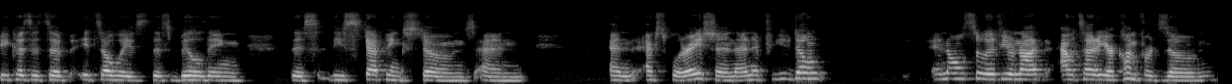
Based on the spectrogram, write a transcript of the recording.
because it's a it's always this building this these stepping stones and and exploration. And if you don't and also if you're not outside of your comfort zone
